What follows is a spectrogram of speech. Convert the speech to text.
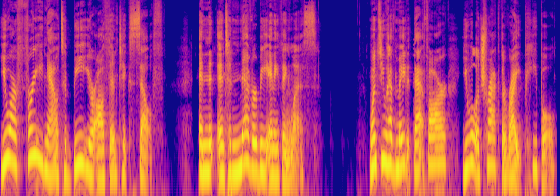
You are free now to be your authentic self and, and to never be anything less. Once you have made it that far, you will attract the right people.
